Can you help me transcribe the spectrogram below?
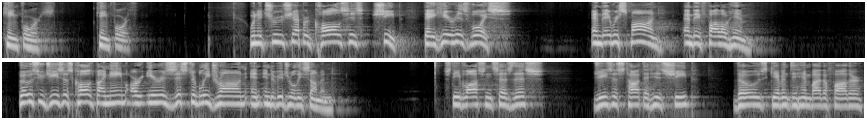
came forth. Came forth. When a true shepherd calls his sheep, they hear his voice, and they respond, and they follow him. Those who Jesus calls by name are irresistibly drawn and individually summoned. Steve Lawson says this Jesus taught that his sheep, those given to him by the Father,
